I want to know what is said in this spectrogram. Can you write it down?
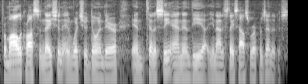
from all across the nation and what you're doing there in Tennessee and in the uh, United States House of Representatives?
